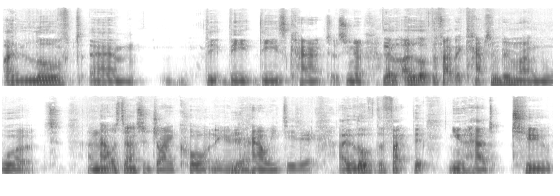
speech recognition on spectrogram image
I loved um the the these characters. You know, I, I love the fact that Captain Boomerang worked. And that was down to Jai Courtney and Yeah. how he did it. I love the fact that you had two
